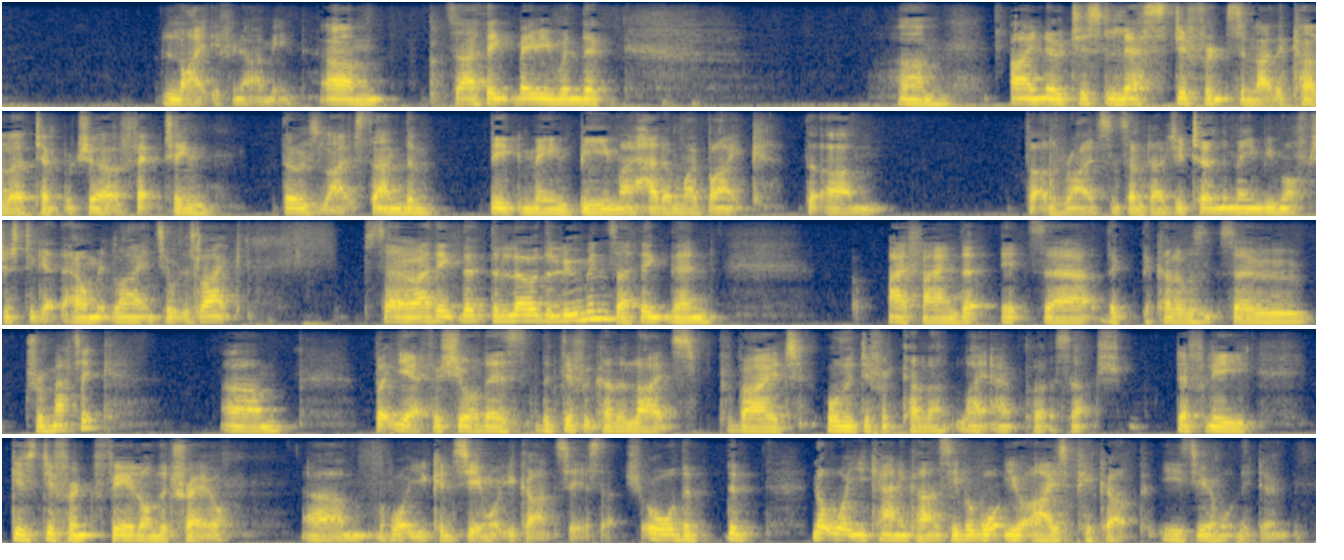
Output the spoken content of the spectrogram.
light, if you know what I mean. Um, so I think maybe when the um, I noticed less difference in like the color temperature affecting those lights than the big main beam I had on my bike that um for other rides and sometimes you turn the main beam off just to get the helmet light and see what it's like. So I think that the lower the lumens, I think then I find that it's uh, the the color wasn't so dramatic. Um, but yeah, for sure, there's the different color lights provide all the different color light output as such. Definitely gives different feel on the trail um, of what you can see and what you can't see as such, or the, the not what you can and can't see, but what your eyes pick up easier and what they don't.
